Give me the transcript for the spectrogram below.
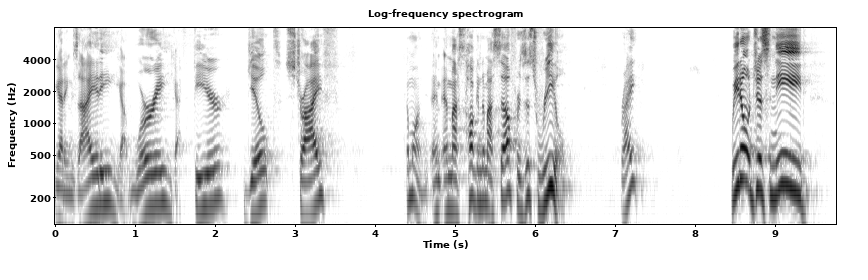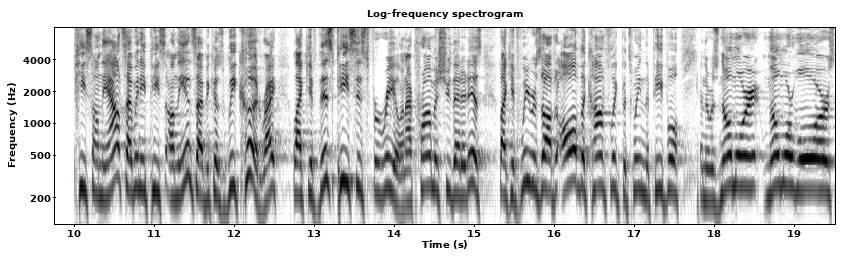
You got anxiety. You got worry. You got fear, guilt, strife. Come on, am, am I talking to myself or is this real? Right? We don't just need peace on the outside, we need peace on the inside because we could, right? Like if this peace is for real, and I promise you that it is, like if we resolved all the conflict between the people and there was no more no more wars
